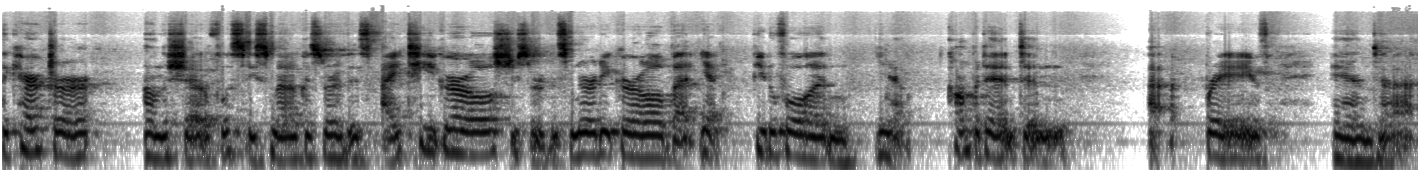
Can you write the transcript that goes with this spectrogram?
the character on the show, Felicity Smoak is sort of this IT girl. She's sort of this nerdy girl, but yet beautiful and you know competent and uh, brave. And uh,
